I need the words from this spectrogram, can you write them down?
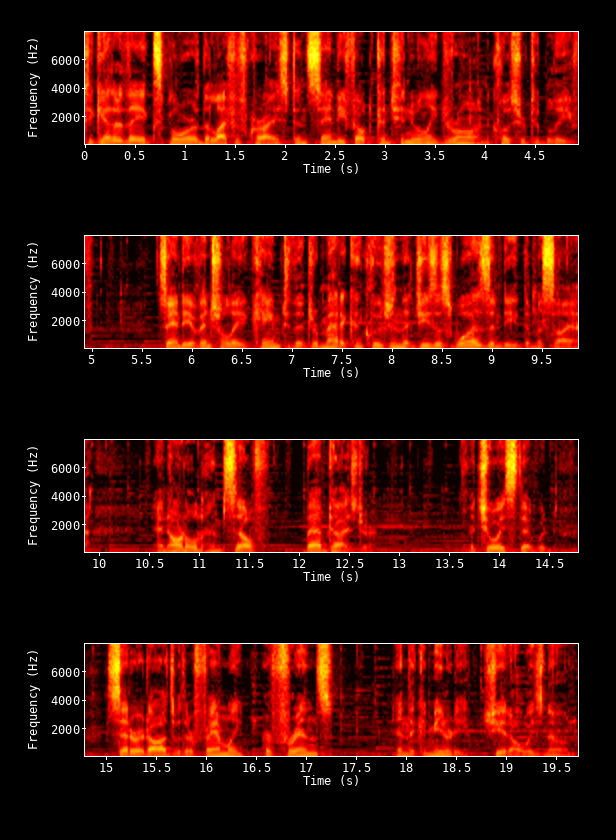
Together they explored the life of Christ, and Sandy felt continually drawn closer to belief. Sandy eventually came to the dramatic conclusion that Jesus was indeed the Messiah, and Arnold himself baptized her. A choice that would set her at odds with her family, her friends, and the community she had always known.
